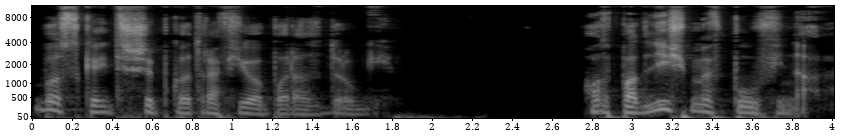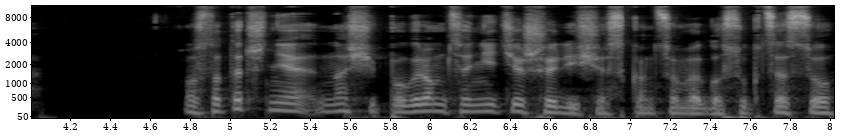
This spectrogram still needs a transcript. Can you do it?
bo skate szybko trafiło po raz drugi. Odpadliśmy w półfinale. Ostatecznie nasi pogromcy nie cieszyli się z końcowego sukcesu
